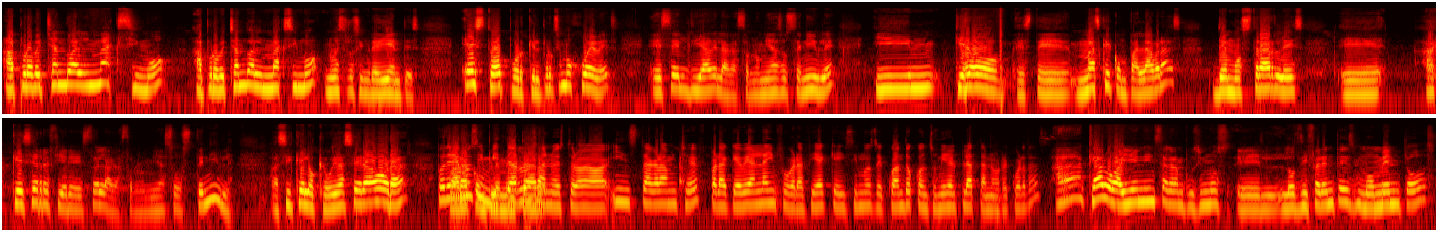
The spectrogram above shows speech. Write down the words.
aprovechando al máximo aprovechando al máximo nuestros ingredientes. Esto porque el próximo jueves es el Día de la Gastronomía Sostenible y mm, quiero, este, más que con palabras, demostrarles eh, a qué se refiere esto de la gastronomía sostenible. Así que lo que voy a hacer ahora... Podríamos invitarlos a nuestro Instagram, chef, para que vean la infografía que hicimos de cuándo consumir el plátano, ¿recuerdas? Ah, claro, ahí en Instagram pusimos eh, los diferentes momentos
